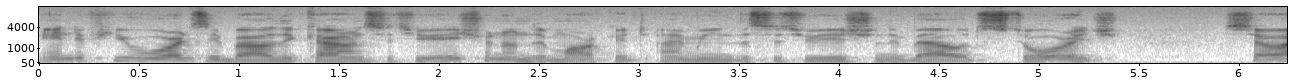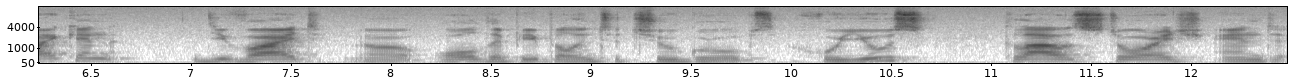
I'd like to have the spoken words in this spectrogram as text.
And a few words about the current situation on the market. I mean the situation about storage. So I can divide uh, all the people into two groups who use cloud storage and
